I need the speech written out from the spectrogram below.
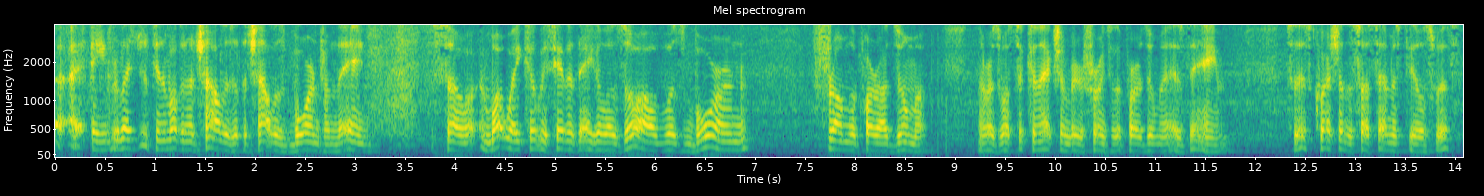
A, a relationship between a mother and a child is that the child is born from the eim. So, in what way could we say that the Egel Hazahav was born from the Parah Adumah? In other words, what's the connection by referring to the Parah Adumah as the eim? So, this question the Sfas Emes deals with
